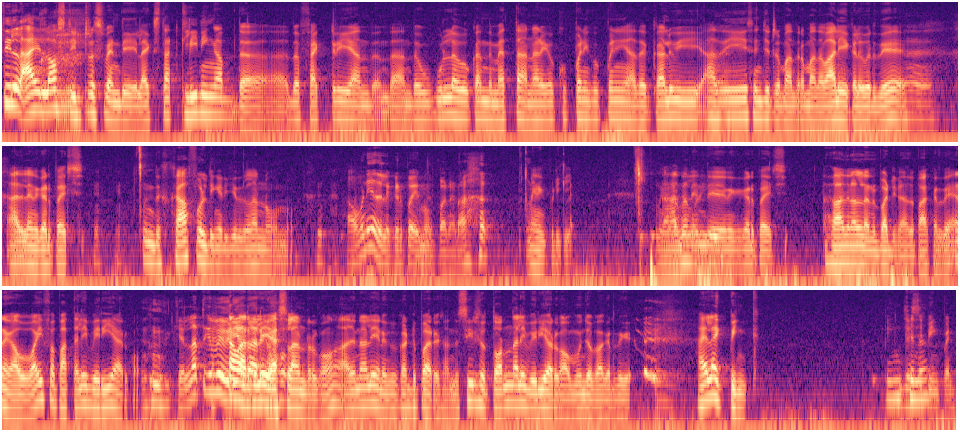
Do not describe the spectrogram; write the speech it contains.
still, I lost interest when they like start cleaning up the the factory and அந்த அந்த உள்ள உட்காந்து மெத்த நிறைய குக் பண்ணி குக் பண்ணி அதை கழுவி அதையே செஞ்சுட்டு இருப்பான் அந்த வாளியை கழுவுறது. அதில் எனக்கு கடுப்பாயிருச்சு. இந்த ஸ்காஃப் ஹோல்டிங் அடிக்கிறதுலாம் நோ நோ அவனே அதில் கடுப்பாக இருந்திருப்பானடா. எனக்கு பிடிக்கல. அதுலேருந்து எனக்கு கடுப்பாயிருச்சு. அதனால நான் பாட்டி அதை பார்க்குறது. எனக்கு அவள் ஒய்ஃபை பார்த்தாலே வெறியா இருக்கும். எல்லாத்துக்குமே இருக்கும். ஏசலான் இருக்கும். அதனால எனக்கு கடுப்பா இருக்கு அந்த சீரிஸை திறந்தாலே வெறியா இருக்கும் அவன் மூஞ்ச பார்க்கறதுக்கு. I like pink Jesse Pinkman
